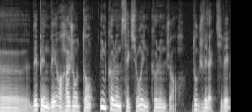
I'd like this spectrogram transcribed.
euh, des PNB en rajoutant une colonne section et une colonne genre. Donc je vais l'activer.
